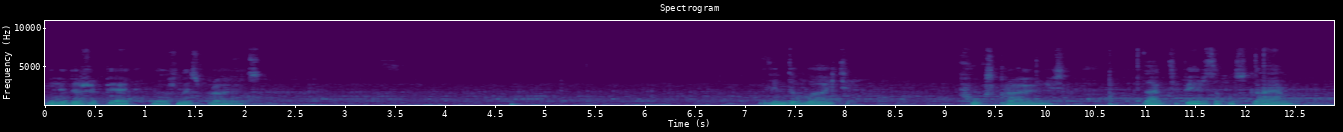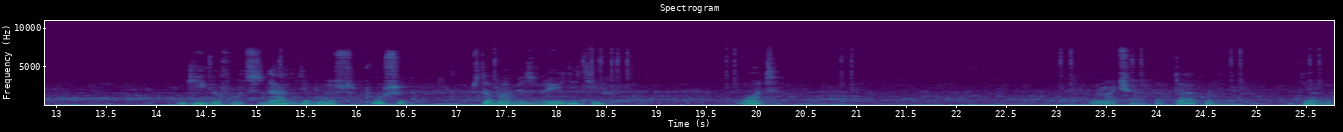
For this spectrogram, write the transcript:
или даже 5 должны справиться. Блин, давайте. Фух, справились. Так, теперь запускаем гигов вот сюда, где больше пушек чтобы обезвредить их. Вот. Короче, вот так вот. Вот.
